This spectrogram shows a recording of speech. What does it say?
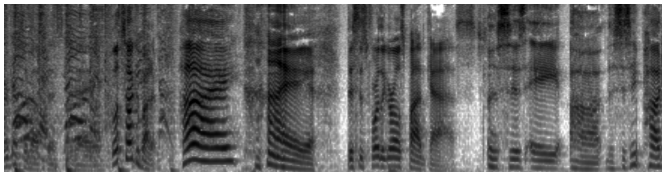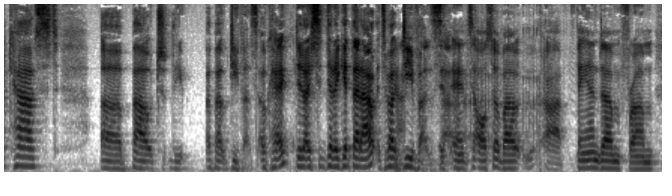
Nervous about this today. Let's talk about it. Hi. Hi, this is for the girls podcast. This is a uh, this is a podcast about the about divas. Okay, did I did I get that out? It's about divas. It- and it's also about uh, fandom from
